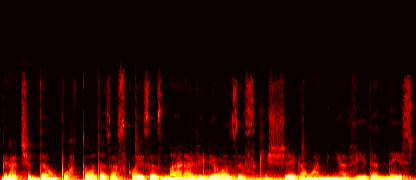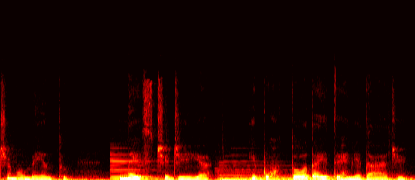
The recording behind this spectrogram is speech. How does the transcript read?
Gratidão por todas as coisas maravilhosas que chegam à minha vida neste momento, neste dia e por toda a eternidade.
